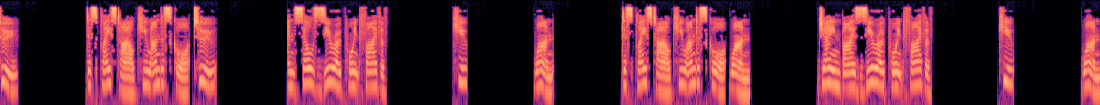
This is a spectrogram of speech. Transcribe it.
2 display style q underscore two and sells 0.5 of q one display style q underscore one. Jane buys 0.5 of q one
